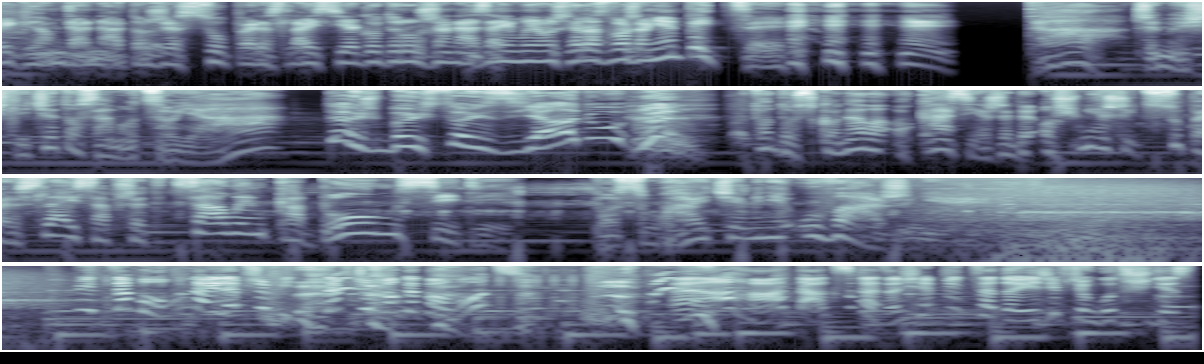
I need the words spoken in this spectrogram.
Wygląda na to, że Super Slice i jego drużyna zajmują się rozwożeniem pizzy. Ta, czy myślicie to samo co ja? Też byś coś zjadł? To doskonała okazja, żeby ośmieszyć Super Slice'a przed całym Kaboom City. Posłuchajcie mnie uważnie. Pizza Boom, najlepsze pizze, w czym mogę pomóc? E, aha, tak, zgadza się. Pizza dojedzie w ciągu 30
